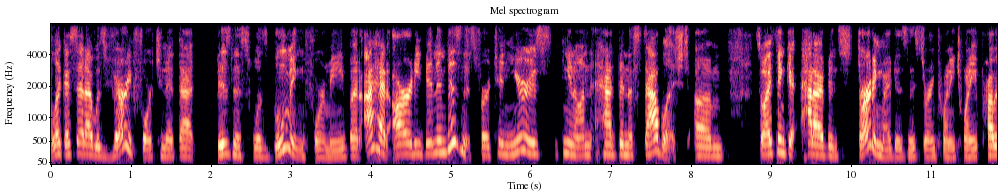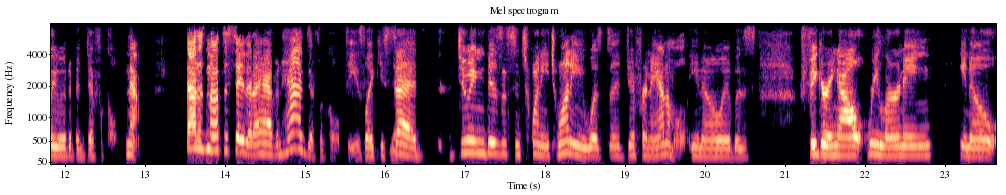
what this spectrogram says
like I said, I was very fortunate that business was booming for me, but I had already been in business for 10 years, you know, and had been established. Um, so I think had I been starting my business during 2020, probably would have been difficult. Now, that is not to say that I haven't had difficulties. Like you yeah. said, doing business in 2020 was a different animal. You know, it was figuring out, relearning, you know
